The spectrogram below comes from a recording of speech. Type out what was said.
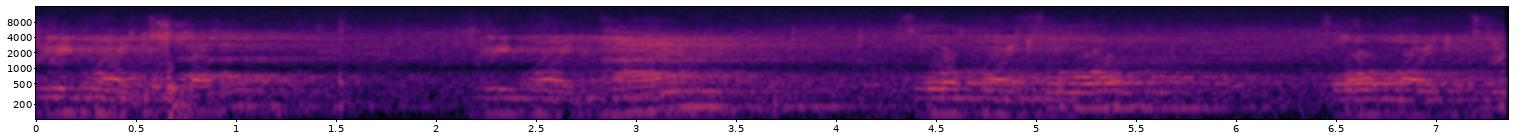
3.7, 3.9, 4.4, 4.3,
